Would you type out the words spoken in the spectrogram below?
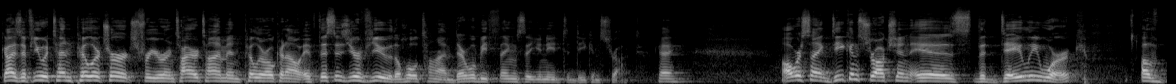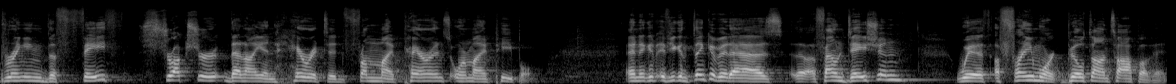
Guys, if you attend Pillar Church for your entire time in Pillar, Okinawa, if this is your view the whole time, there will be things that you need to deconstruct, okay? All we're saying, deconstruction is the daily work of bringing the faith structure that I inherited from my parents or my people. And if you can think of it as a foundation with a framework built on top of it.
